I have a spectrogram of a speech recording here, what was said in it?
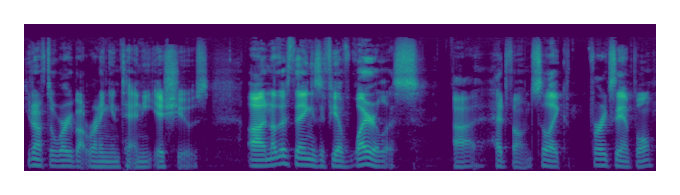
You don't have to worry about running into any issues. Uh, another thing is if you have wireless uh, headphones. So, like for example,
